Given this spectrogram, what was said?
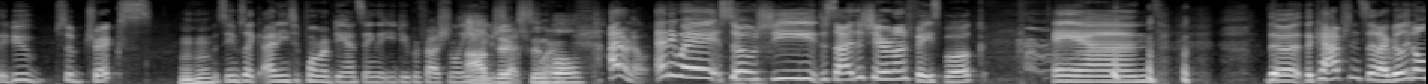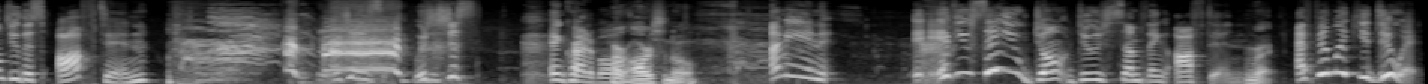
they do some tricks. It seems like any form of dancing that you do professionally, you need to Mm-hmm. Objects stretch for. involved? I don't know. Anyway, so she decided to share it on Facebook, and the the caption said, "I really don't do this often," which is which is just incredible. Her arsenal. I mean, if you say you don't do something often, Right. I feel like you do it.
